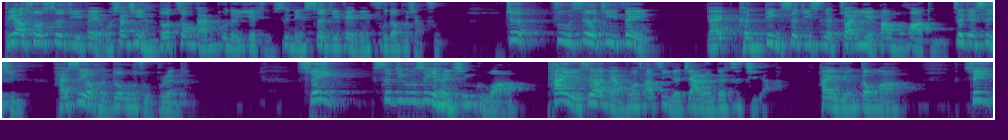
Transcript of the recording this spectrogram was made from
不要说设计费，我相信很多中南部的业主是连设计费连付都不想付，就是付设计费来肯定设计师的专业，帮我们画图这件事情，还是有很多屋主不认同。所以设计公司也很辛苦啊，他也是要养活他自己的家人跟自己啊，还有员工啊，所以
